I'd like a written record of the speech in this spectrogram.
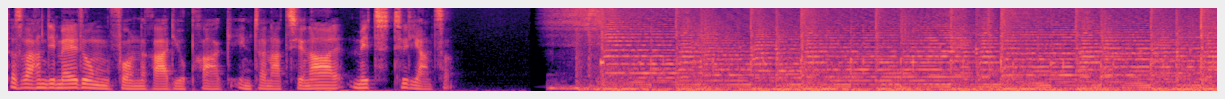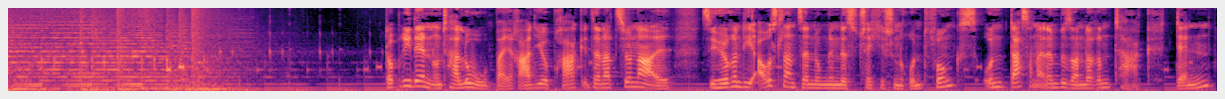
Das waren die Meldungen von Radio Prag International mit Tiljanzer. Dobry den und Hallo bei Radio Prag International. Sie hören die Auslandssendungen des tschechischen Rundfunks und das an einem besonderen Tag, denn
